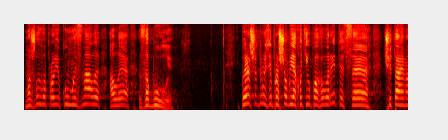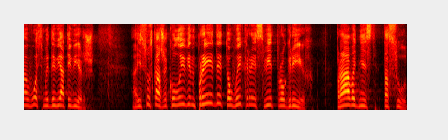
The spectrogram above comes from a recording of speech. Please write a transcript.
можливо, про яку ми знали, але забули. Перше, друзі, про що б я хотів поговорити, це читаємо 8-9 вірш. Ісус каже, коли Він прийде, то викриє світ про гріх, праведність та суд.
